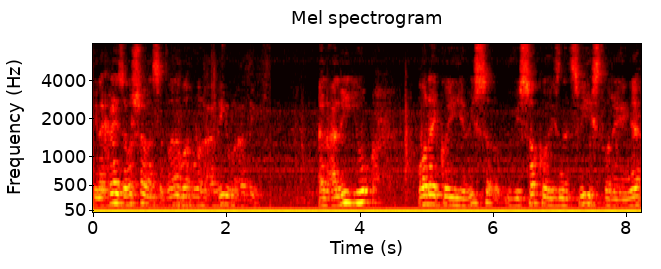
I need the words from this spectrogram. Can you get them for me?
I na kraju završava sa dva Allahu al-Aliju al-Azim. Al-Aliju, onaj koji je viso, visoko iznad svih stvorenja,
